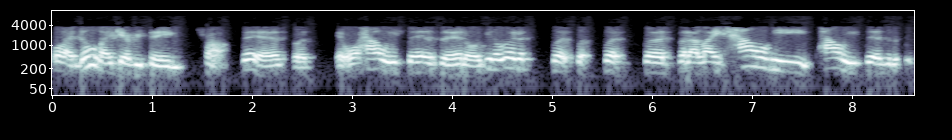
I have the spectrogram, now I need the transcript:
well, I don't like everything Trump says, but or how he says it, or you know, but but but but but I like how he how he says it.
